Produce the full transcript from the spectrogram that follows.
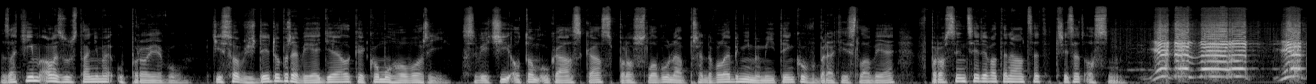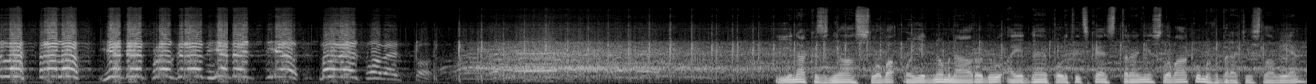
Zatím ale zůstaňme u projevu. Tiso vždy dobře věděl, ke komu hovoří. Svědčí o tom ukázka z proslovu na předvolebním mítinku v Bratislavě v prosinci 1938. Jeden národ, jedna strana, jeden program, jeden cíl, nové Slovensko. Jinak zněla slova o jednom národu a jedné politické straně Slovákům v Bratislavě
